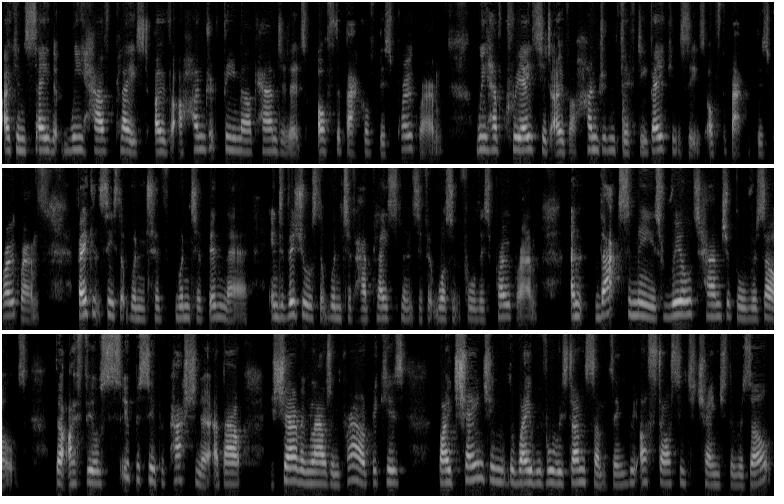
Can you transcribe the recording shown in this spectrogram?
I can say that we have placed over 100 female candidates off the back of this program. We have created over 150 vacancies off the back of this program vacancies that wouldn't have wouldn't have been there individuals that wouldn't have had placements if it wasn't for this program. And that to me is real tangible results that i feel super super passionate about sharing loud and proud because by changing the way we've always done something, we are starting to change the result.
